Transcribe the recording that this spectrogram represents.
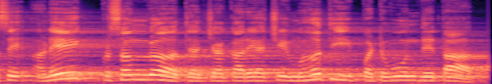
असे अनेक प्रसंग त्यांच्या कार्याची महती पटवून देतात.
